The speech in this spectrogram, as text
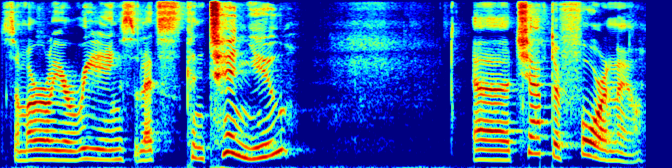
some earlier readings. Let's continue. Uh, chapter 4 now.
